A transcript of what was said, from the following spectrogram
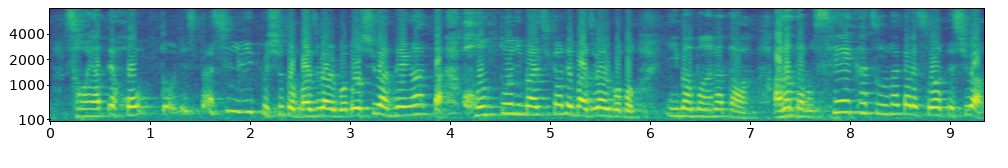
うそうやって本当に親しく主と交わることを主は願った。本当に間近で交わること。今もあなたは、あなたの生活の中でそうやって主は、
